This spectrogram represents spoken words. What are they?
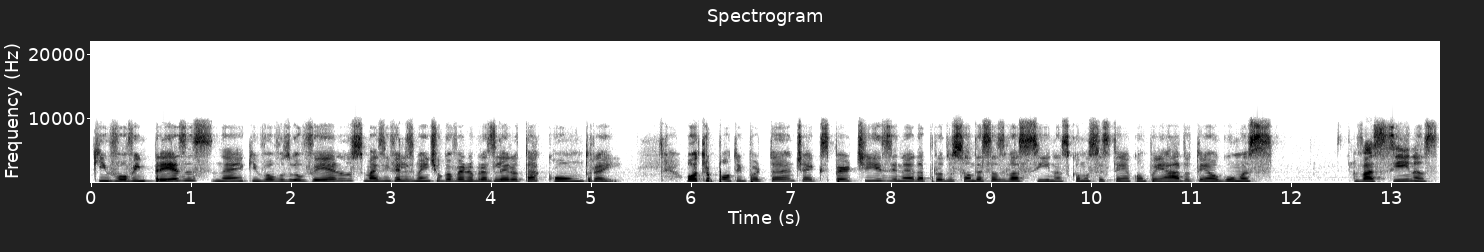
que envolve empresas, né, que envolve os governos, mas infelizmente o governo brasileiro está contra aí. Outro ponto importante é a expertise né, da produção dessas vacinas. Como vocês têm acompanhado, tem algumas vacinas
